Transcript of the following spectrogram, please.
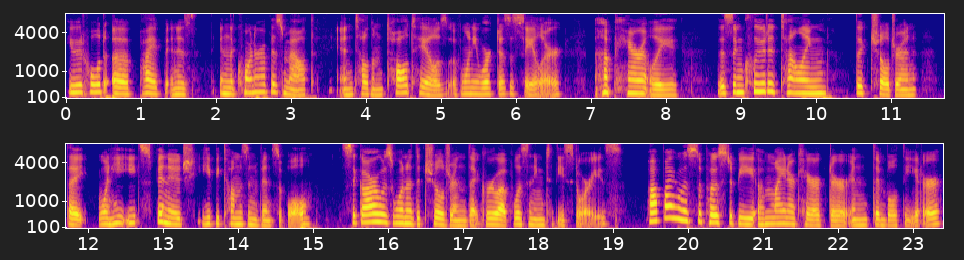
he would hold a pipe in his in the corner of his mouth and tell them tall tales of when he worked as a sailor. Apparently, this included telling the children that when he eats spinach, he becomes invincible. Segar was one of the children that grew up listening to these stories. Popeye was supposed to be a minor character in Thimble Theater,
